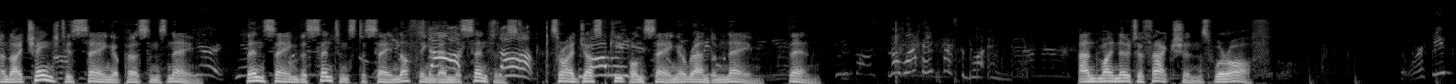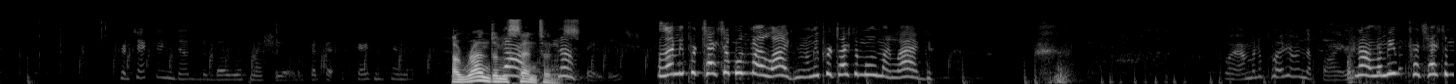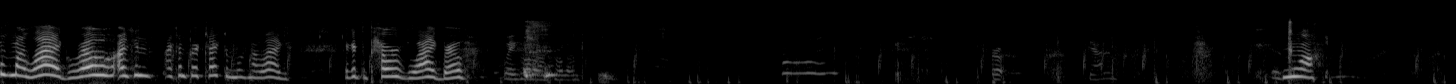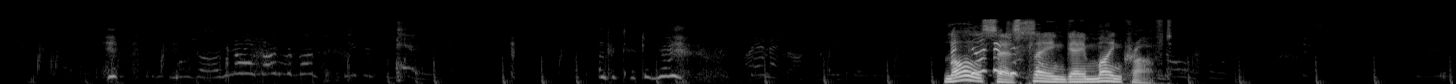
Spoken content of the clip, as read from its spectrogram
and I changed his saying a person's name, Here, here. Then saying the sentence to say nothing then the sentence, stop. so I just keep on saying a random name, then, No, let him press the button. And my notifications were off. Protecting Doug the bug with my shield. Protect- Protecting him. A random No, sentence. no. Let me protect him with my leg. Let me protect him with my leg. Wait, I'm gonna put him in the fire. No, let me protect him with my leg, bro. I can I can protect him with my leg. I got the power of lag, bro. Wait, hold on, hold on. Bro. Mwah. I'm protecting him. Lol like says just playing game Minecraft.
